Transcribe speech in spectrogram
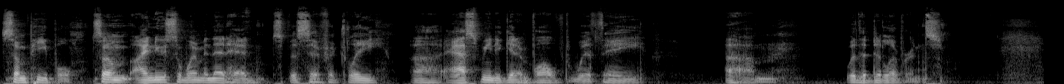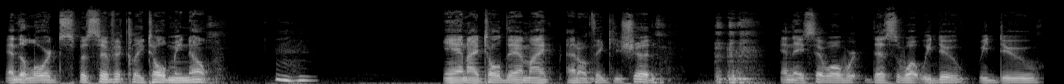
some people, some, I knew some women that had specifically uh, asked me to get involved with a, um, with a deliverance. And the Lord specifically told me no. And I told them, I, I don't think you should. and they said, well, we're, this is what we do. We do,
